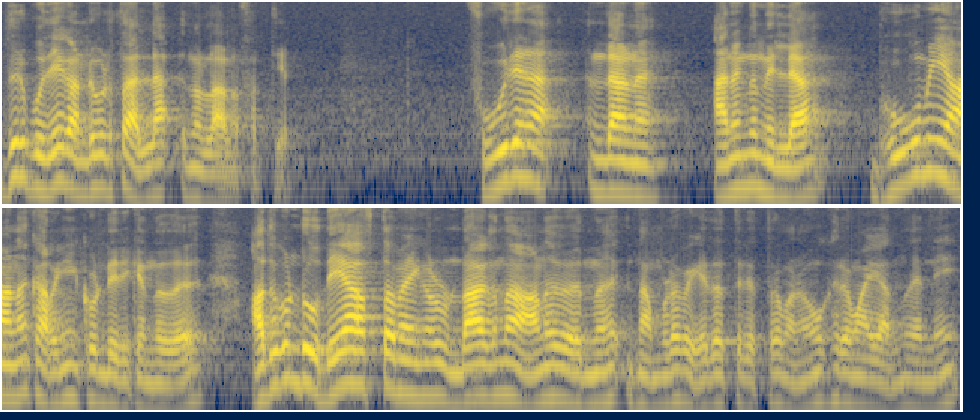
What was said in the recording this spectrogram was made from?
ഇതൊരു പുതിയ കണ്ടുപിടുത്തമല്ല എന്നുള്ളതാണ് സത്യം. സൂര്യൻ എന്താണ്? അനങ്ങുന്നില്ല. ഭൂമിയാണ് കറങ്ങിക്കൊണ്ടിരിക്കുന്നത്. അതുകൊണ്ട് ഉദയാസ്തമയങ്ങൾ ഉണ്ടാകുന്നതാണ് എന്ന് നമ്മുടെ വേദത്തിൽ എത്ര മനോഹരമായി അന്ന് തന്നെ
